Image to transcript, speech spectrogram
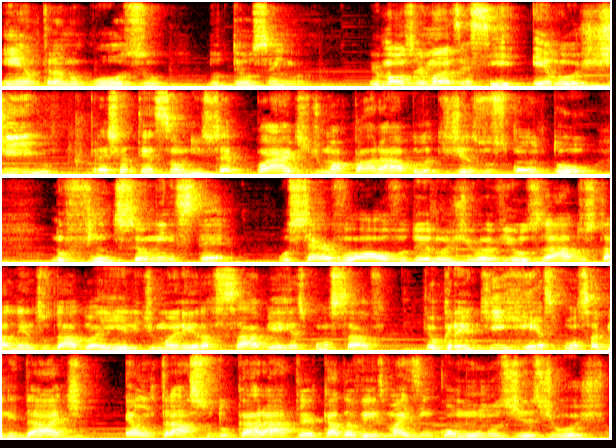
Entra no gozo do teu Senhor. Irmãos e irmãs, esse elogio, preste atenção nisso, é parte de uma parábola que Jesus contou no fim do seu ministério. O servo-alvo do elogio havia usado os talentos dados a ele de maneira sábia e responsável. Eu creio que responsabilidade é um traço do caráter cada vez mais incomum nos dias de hoje.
